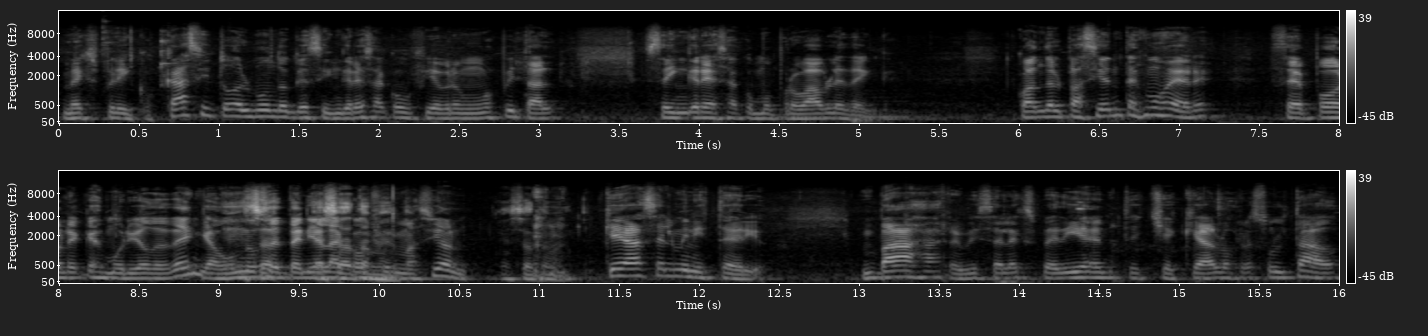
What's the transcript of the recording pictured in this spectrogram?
Me explico. Casi todo el mundo que se ingresa con fiebre en un hospital se ingresa como probable dengue. Cuando el paciente muere, se pone que murió de dengue, aún no se tenía la confirmación. Exactamente. ¿Qué hace el ministerio? Baja, revisa el expediente, chequea los resultados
